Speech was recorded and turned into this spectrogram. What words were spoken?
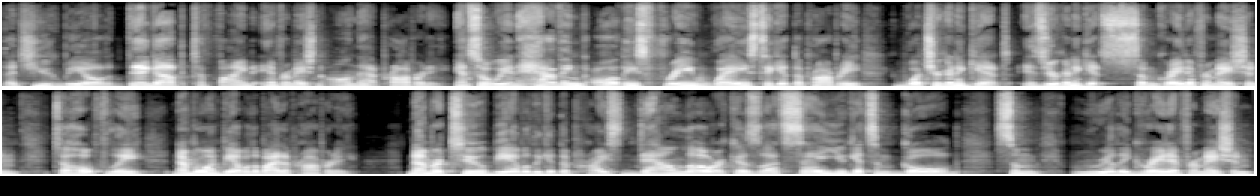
that you be able to dig up to find information on that property. And so, in having all these free ways to get the property, what you're going to get is you're going to get some great information to hopefully, number one, be able to buy the property. Number two, be able to get the price down lower because let's say you get some gold, some really great information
